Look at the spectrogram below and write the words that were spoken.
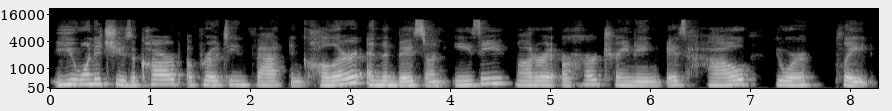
You want to choose a carb, a protein, fat, and color. And then based on easy, moderate, or hard training is how your plate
